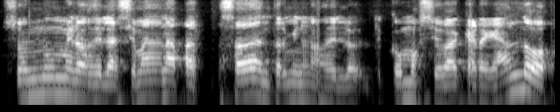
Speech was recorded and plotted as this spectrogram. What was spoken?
son números de la semana pasada en términos de cómo se va cargando,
